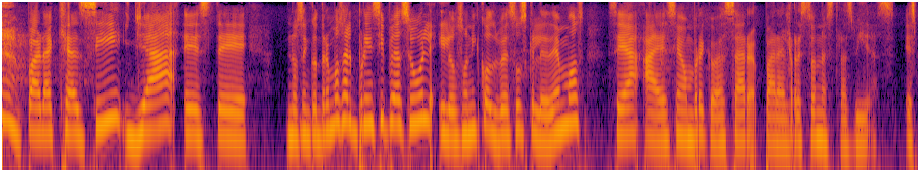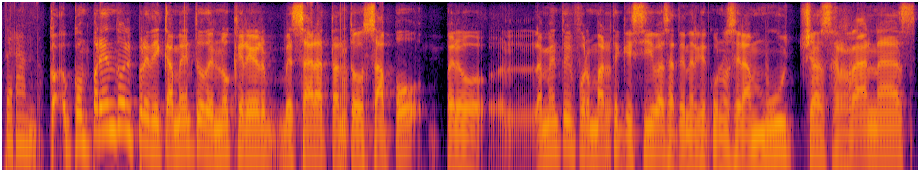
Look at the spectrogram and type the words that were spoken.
para que así ya este, nos encontremos al príncipe azul y los únicos besos que le demos sea a ese hombre que va a estar para el resto de nuestras vidas, esperando? Co- comprendo el predicamento de no querer besar a tanto sapo, pero lamento informarte que sí vas a tener que conocer a muchas ranas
